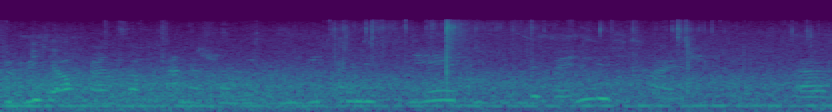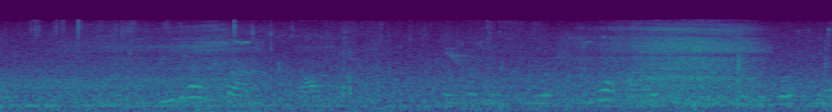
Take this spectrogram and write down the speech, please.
für mich auch ganz auch an, das hat so eine Vitalität, diese Lebendigkeit. Ähm, Widerstandskraft, und dann diese Sturheit, diese Wirkung.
